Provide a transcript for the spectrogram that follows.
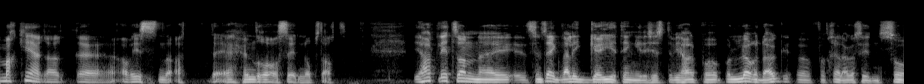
markerer avisen at det er 100 år siden oppstart? Vi har hatt litt sånn, synes jeg, veldig gøye ting i det siste. Vi har på, på, lørdag for tre dager siden så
